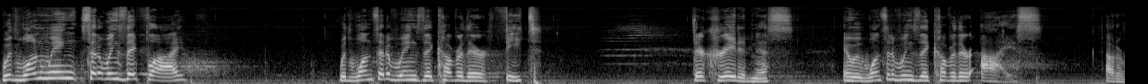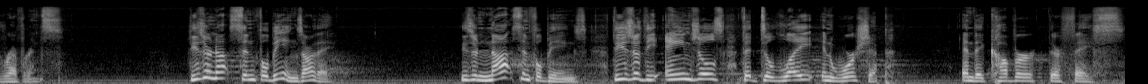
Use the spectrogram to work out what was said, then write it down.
With one wing, set of wings, they fly. With one set of wings, they cover their feet, their createdness, and with one set of wings, they cover their eyes out of reverence. These are not sinful beings, are they? These are not sinful beings. These are the angels that delight in worship, and they cover their face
